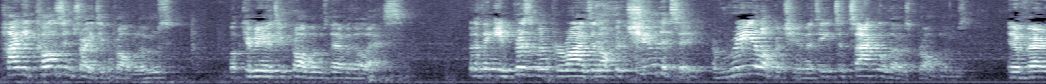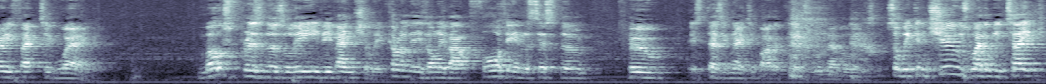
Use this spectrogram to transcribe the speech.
Highly concentrated problems, but community problems nevertheless. But I think imprisonment provides an opportunity, a real opportunity, to tackle those problems in a very effective way. Most prisoners leave eventually. Currently, there's only about 40 in the system who is designated by the courts will never leave. So we can choose whether we take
